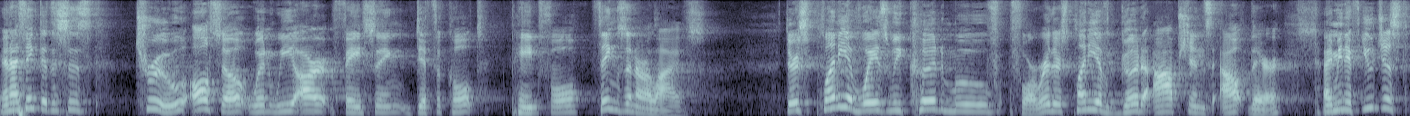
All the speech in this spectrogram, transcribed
And I think that this is true also when we are facing difficult, painful things in our lives. There's plenty of ways we could move forward. There's plenty of good options out there. I mean, if you just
